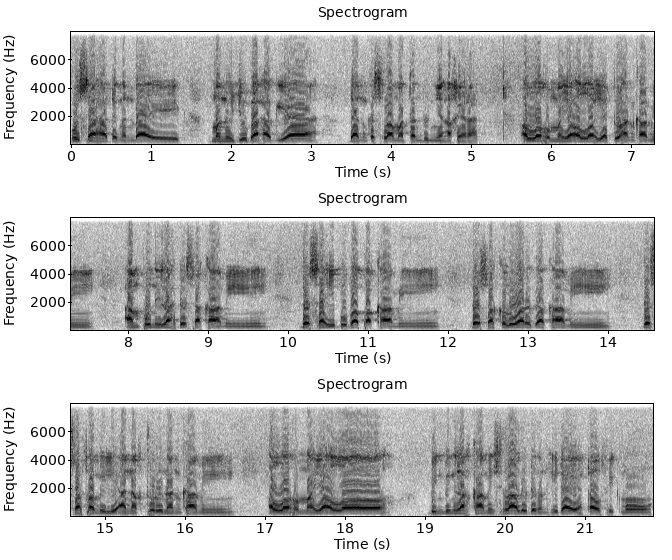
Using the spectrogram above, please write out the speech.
usaha dengan baik, menuju bahagia dan keselamatan dunia akhirat. Allahumma ya Allah ya Tuhan kami, ampunilah dosa kami, dosa ibu bapak kami, dosa keluarga kami, dosa famili anak turunan kami. Allahumma ya Allah, bimbinglah kami selalu dengan hidayah taufikmu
